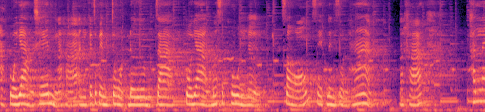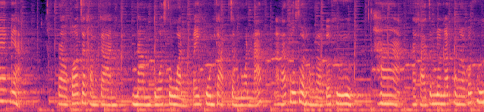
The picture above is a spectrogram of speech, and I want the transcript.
อะตัวอย่างเช่นนะคะ อันนี้ก็จะเป็นโจทย์เดิมจากตัวอย่างเมื่อสักครู่นี้เลย 2 เศษ1ส่วน5นะคะ ขั้นแรกเนี่ย เราก็จะทำการนำตัวส่วนไปคูณกับจำนวนนับนะคะ ตัวส่วนของเราก็คือ5นะคะจำนวนนับของเราก็คือ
